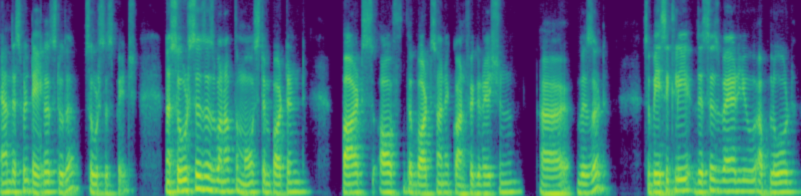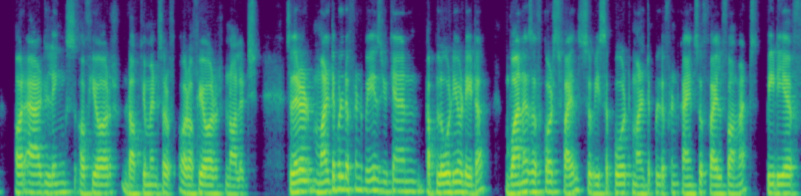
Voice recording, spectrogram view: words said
And this will take us to the sources page. Now sources is one of the most important parts of the BotSonic configuration uh, wizard. So basically this is where you upload or add links of your documents or, or of your knowledge. So there are multiple different ways you can upload your data. One is, of course, files. So we support multiple different kinds of file formats, PDF,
